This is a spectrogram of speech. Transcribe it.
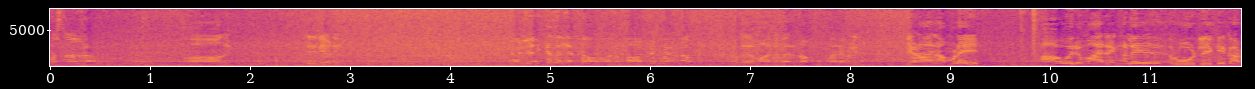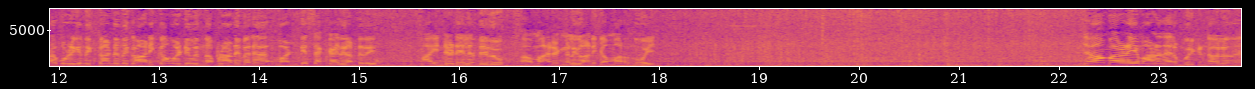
പ്രശ്നമല്ല. ആന്ന്. ശരിയാണ്. കളിയാക്കിയതല്ലോ മാറ്റം വരണം. അതെ മാറ്റം വരണം. മരങ്ങളിൽ എടാ നമ്മളേ ആ ഒരു മരങ്ങൾ റോഡിലേക്ക് കട പുഴകി നിൽക്കാണ്ടെന്ന് കാണിക്കാൻ വേണ്ടി നിന്നപ്പോഴാണ് ഇവരെ വണ്ടി സെക്കായത് കണ്ടത്. അതിന്റെ ഇടയിൽ എന്ത് ചെയ്തു? ആ മരങ്ങൾ കാണിക്കാൻ മറന്നുപോയി. ഞാൻ പറയണ ഈ മഴ നിലമ്പൂരിക്ക് ഉണ്ടാവില്ലെന്ന്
